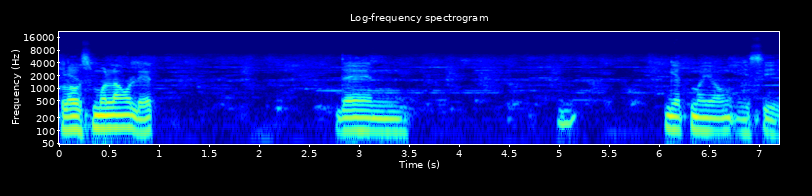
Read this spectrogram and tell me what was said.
close mo lang ulit. Then get mo yung easy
